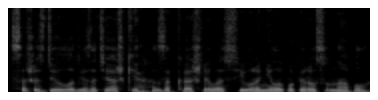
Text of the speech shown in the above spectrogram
Саша сделала две затяжки, закашлялась и уронила папиросу на пол.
